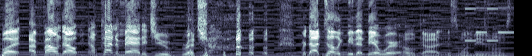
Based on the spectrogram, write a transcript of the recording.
But I found out, and I'm kind of mad at you, Retro, for not telling me that there were. Oh God, it's one of these rooms.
